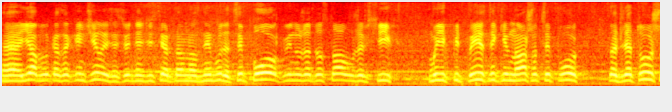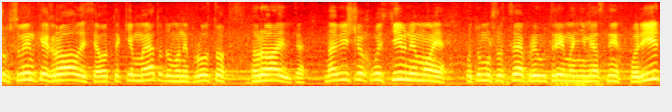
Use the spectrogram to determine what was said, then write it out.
Е, Яблука закінчилися, сьогодні десерта в нас не буде. Ципок він вже достав уже всіх моїх підписників, наш ципок. Для того, щоб свинки гралися. От таким методом вони просто граються. Навіщо хвостів немає? Тому що це при утриманні м'ясних порід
